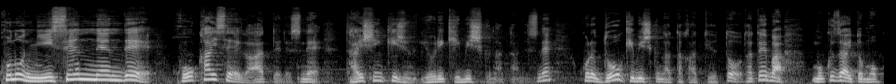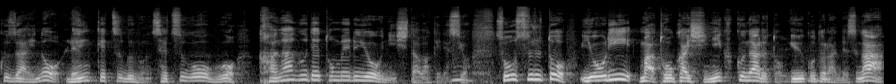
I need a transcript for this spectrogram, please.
この2000年で法改正があってですね耐震基準より厳しくなったんですね。これどう厳しくなったかというと例えば木材と木材の連結部分接合部を金具で留めるようにしたわけですよ、うん、そうするとよりまあ倒壊しにくくなるということなんですが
